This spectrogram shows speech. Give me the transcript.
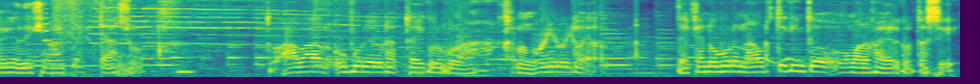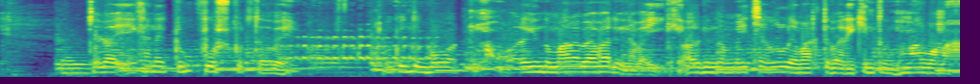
আগে দেখি আমার পেটটা আসুক। তো আবার উপরে ওঠার ট্রাই করব না। কারণ ওঠা দেখেন উপরে না উঠতে কিন্তু আমার ফায়ার করতেছে। তো এখানে একটু পুশ করতে হবে। কিন্তু বট ওরা কিন্তু মারা ব্যাপারই না ভাই। ওরা কিন্তু আমি ইচ্ছা করলে মারতে পারি, কিন্তু মারবো না।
